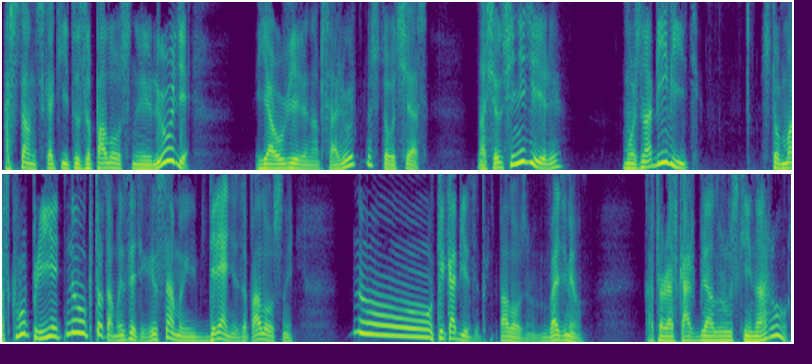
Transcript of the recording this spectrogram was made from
останутся какие-то заполосные люди, я уверен абсолютно, что вот сейчас, на следующей неделе, можно объявить, что в Москву приедет, ну, кто там из этих, из самой дряни заполосной, ну, Кикабидзе, предположим, возьмем, который оскорблял русский народ.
